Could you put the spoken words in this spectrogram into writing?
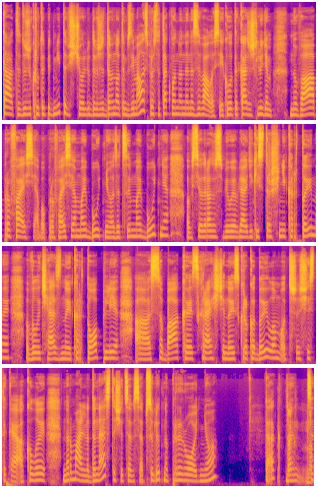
та ти дуже круто підмітив, що люди вже давно тим займалися, просто так воно не називалося. І коли ти кажеш людям нова професія або професія майбутнього, за цим майбутнє, всі одразу собі уявляють якісь страшні картини величезної картоплі, собаки схрещеної з крокодилом, от що- щось таке. А коли нормально донести, що це все абсолютно природньо. Так, Так, не, це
